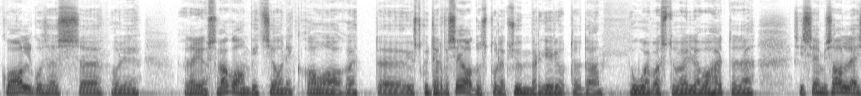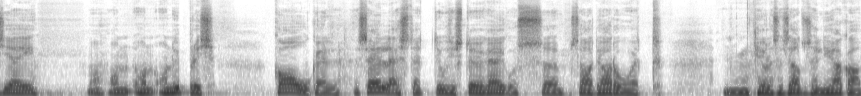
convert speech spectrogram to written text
kui alguses oli tegemist väga ambitsioonika kavaga, et justkui terve seadus tuleks ümber kirjutada, uue vastu välja vahetada, siis see, mis alles jäi, noh, on, on, on üpris kaugel sellest, et ju siis töö käigus saadi aru, et mm, ei ole sellel seadusel nii väga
